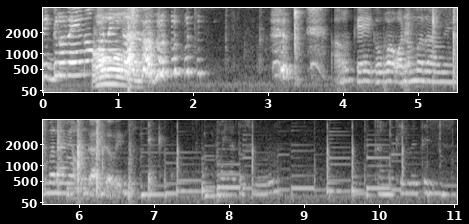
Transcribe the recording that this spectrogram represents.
Tiglo na yung kukunin ko. okay, kukuha ko ng marami. Marami akong gagawin. Okay na to siguro. I'm okay with this.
